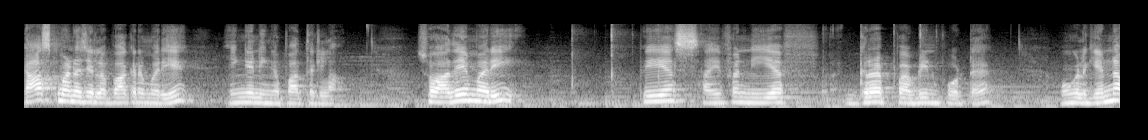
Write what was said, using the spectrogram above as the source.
டாஸ்க் மேனேஜரில் பார்க்குற மாதிரியே இங்கே நீங்கள் பார்த்துக்கலாம் ஸோ அதே மாதிரி பிஎஸ் ஐஃபன் இஎஃப் கிரப் அப்படின்னு போட்டு உங்களுக்கு என்ன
